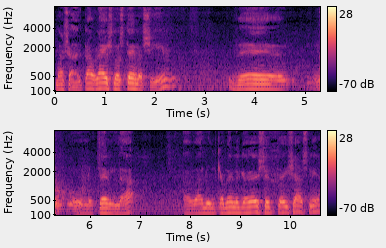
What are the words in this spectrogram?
מה שאלת, אולי יש לו שתי נשים, והוא נותן לה, אבל הוא מתכוון לגרש את האישה השנייה.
